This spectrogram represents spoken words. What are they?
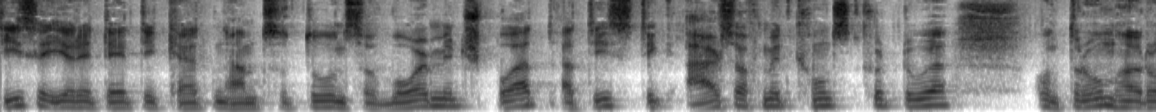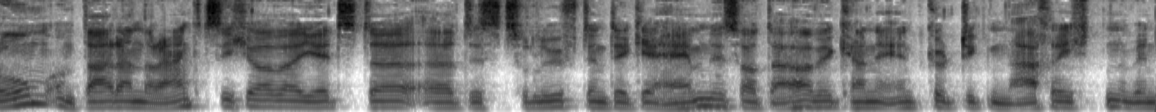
diese ihre Tätigkeiten haben zu tun, sowohl mit Sport, Artistik als auch mit Kunstkultur und drumherum. Und daran rankt sich aber jetzt äh, das zu lüftende Geheimnis. Auch da habe ich keine endgültigen Nachrichten, wenn,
